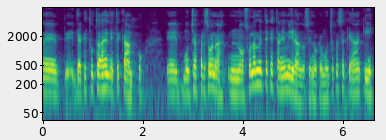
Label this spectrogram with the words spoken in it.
eh, ya que tú estás en este campo, eh, muchas personas, no solamente que están emigrando, sino que muchos que se quedan aquí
